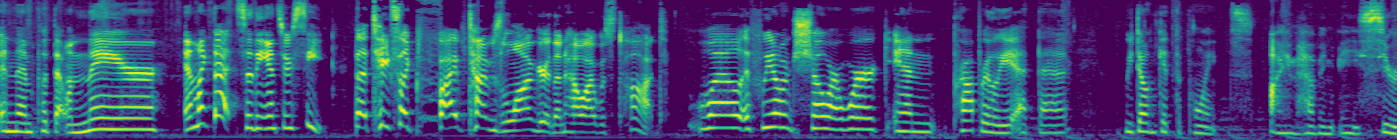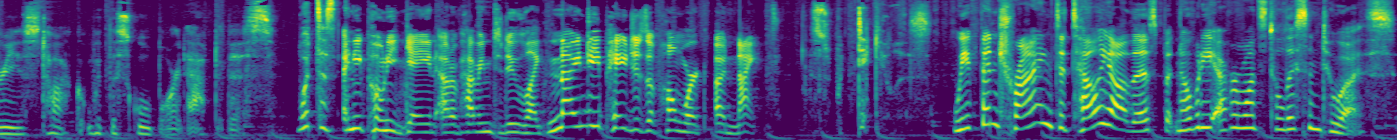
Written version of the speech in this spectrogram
and then put that one there, and like that. So the answer is C. That takes like five times longer than how I was taught. Well, if we don't show our work and properly at that, we don't get the points. I am having a serious talk with the school board after this. What does any pony gain out of having to do like 90 pages of homework a night? This is ridiculous. We've been trying to tell y'all this, but nobody ever wants to listen to us.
